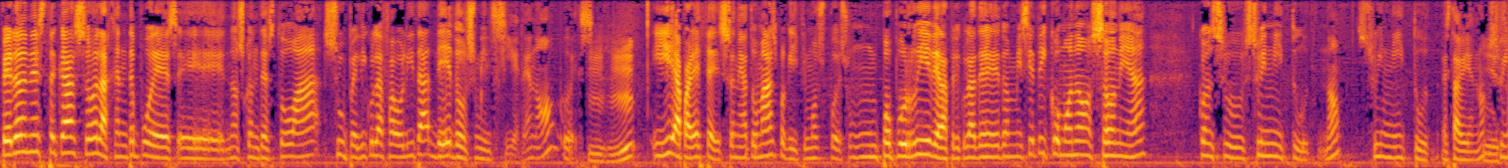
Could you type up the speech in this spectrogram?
Pero en este caso la gente pues eh, nos contestó a su película favorita de 2007, ¿no? Pues y aparece Sonia Tomás porque hicimos pues un popurrí de las películas de 2007 y como no Sonia con su Todd, ¿no? Todd, está bien, ¿no? Sí.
